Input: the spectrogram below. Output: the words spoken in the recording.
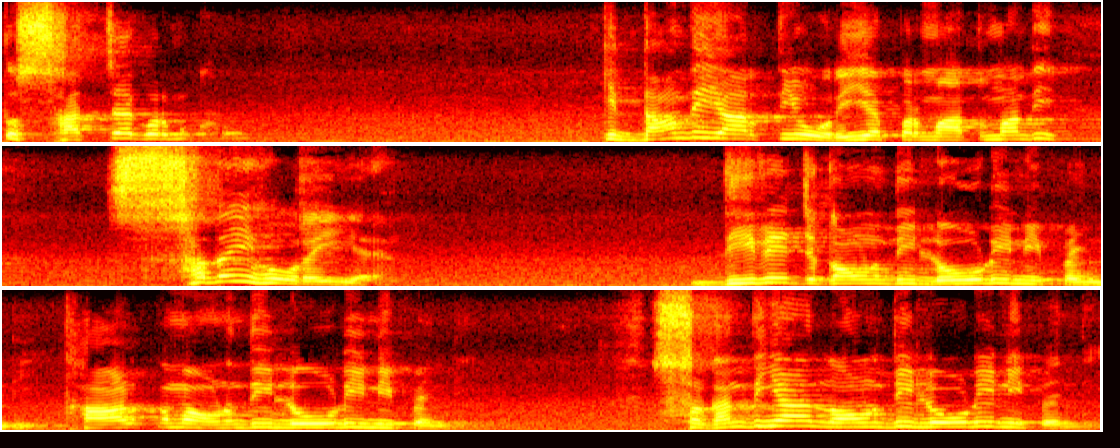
ਤੋ ਸੱਚ ਹੈ ਗੁਰਮੁਖੋ। ਕਿੱਦਾਂ ਦੀ ਆਰਤੀ ਹੋ ਰਹੀ ਹੈ, ਪਰਮਾਤਮਾ ਦੀ, ਸਦਾ ਹੀ ਹੋ ਰਹੀ ਹੈ। ਦੀਵੇ ਜਗਾਉਣ ਦੀ ਲੋੜ ਹੀ ਨਹੀਂ ਪੈਂਦੀ, ਥਾਲ ਘਮਾਉਣ ਦੀ ਲੋੜ ਹੀ ਨਹੀਂ ਪੈਂਦੀ, ਸੁਗੰਧੀਆਂ ਲਾਉਣ ਦੀ ਲੋੜ ਹੀ ਨਹੀਂ ਪੈਂਦੀ।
